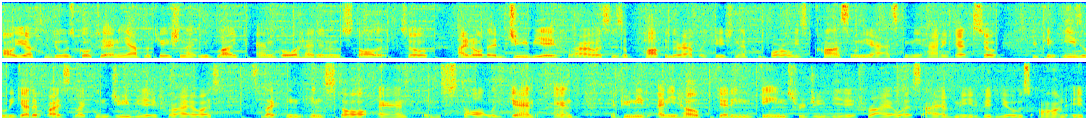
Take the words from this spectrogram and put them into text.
all you have to do is go to any application that you'd like and go ahead and install it. So I know that GBA for iOS is a popular application that people are always constantly asking you how to get, so you can easily get it by selecting GBA for iOS, selecting install and install again. And if you need any help getting games for GBA for iOS, I have made videos on it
